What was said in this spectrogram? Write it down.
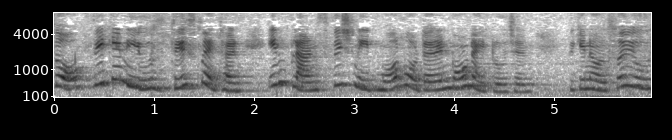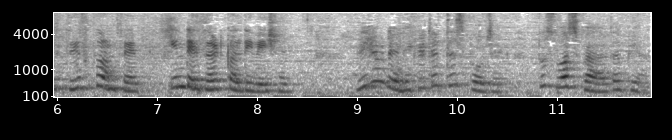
So, we can use this method in plants which need more water and more nitrogen. We can also use this concept in desert cultivation. We have dedicated this project to Swachh Bharat Abhiyan.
